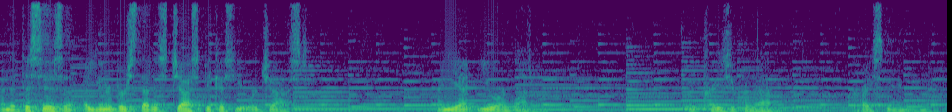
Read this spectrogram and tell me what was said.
And that this is a, a universe that is just because you are just and yet you are loving. We praise you for that. In Christ's name, amen.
